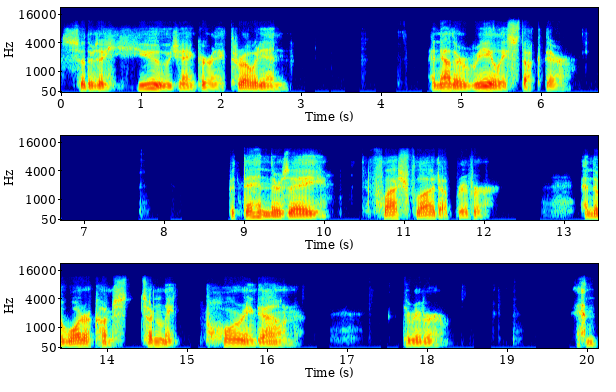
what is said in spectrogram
So there's a huge anchor and they throw it in. And now they're really stuck there. But then there's a flash flood upriver, and the water comes suddenly pouring down the river. And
